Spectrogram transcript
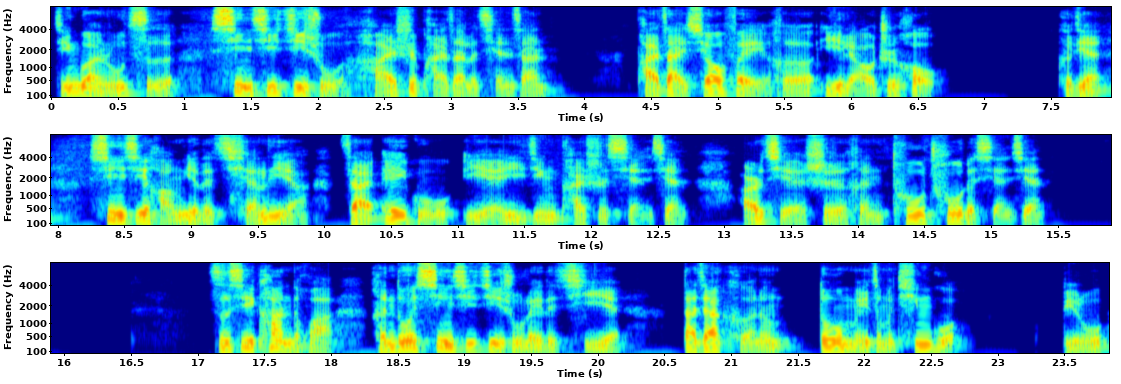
尽管如此，信息技术还是排在了前三，排在消费和医疗之后。可见，信息行业的潜力啊，在 A 股也已经开始显现，而且是很突出的显现。仔细看的话，很多信息技术类的企业，大家可能都没怎么听过，比如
